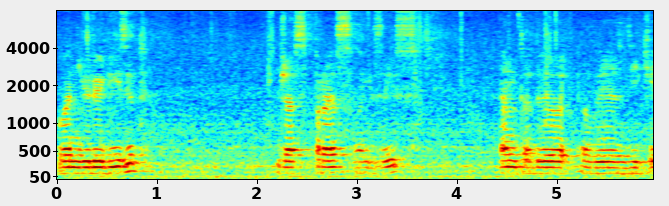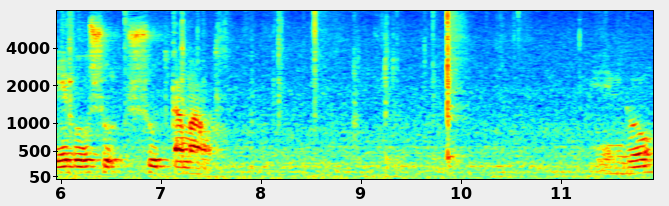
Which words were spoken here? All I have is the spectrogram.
When you release it, just press like this and the LVSD cable should, should come out. Here we go.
